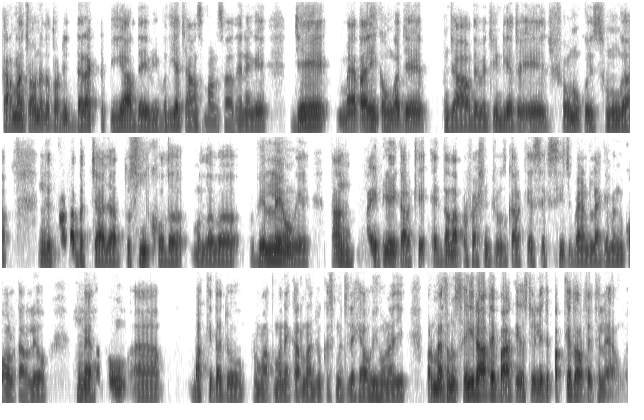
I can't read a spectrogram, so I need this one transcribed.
ਕਰਨਾ ਚਾਹੁੰਦੇ ਤਾਂ ਤੁਹਾਡੀ ਡਾਇਰੈਕਟ ਪੀਆਰ ਦੇ ਵੀ ਵਧੀਆ ਚਾਂਸ ਬਣ ਸਕਦੇ ਨੇਗੇ। ਜੇ ਮੈਂ ਤਾਂ ਇਹੀ ਕਹੂੰਗਾ ਜੇ ਪੰਜਾਬ ਦੇ ਵਿੱਚ ਇੰਡੀਆ 'ਚ ਇਹ ਸ਼ੋਅ ਨੂੰ ਕੋਈ ਸੁਣੂਗਾ ਤੇ। ਤੁਹਾਡਾ ਬੱਚਾ ਜਾਂ ਤੁਸੀਂ ਖੁਦ ਮਤਲਬ ਵਿਹਲੇ ਹੋਗੇ ਤਾਂ। ਆਈਟੀਆਈ ਕਰਕੇ ਇਦਾਂ ਦਾ profession ਚੂਜ਼ ਕਰਕੇ 6C ਚ ਬੈਂਡ ਲੈ ਕੇ ਮੈਨੂੰ ਕਾਲ ਕਰ ਲਿਓ ਮੈਂ ਤੁਹਾਨੂੰ ਬਾਕੀ ਤਾਂ ਜੋ ਪ੍ਰਮਾਤਮਾ ਨੇ ਕਰਨਾ ਜੋ ਕਿਸਮਤ 'ਚ ਲਿਖਿਆ ਉਹੀ ਹੋਣਾ ਜੀ ਪਰ ਮੈਂ ਤੁਹਾਨੂੰ ਸਹੀ ਰਾਹ ਤੇ ਪਾ ਕੇ ਆਸਟ੍ਰੇਲੀਆ 'ਚ ਪੱਕੇ ਤੌਰ ਤੇ ਇੱਥੇ ਲੈ ਆਉਂਗਾ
